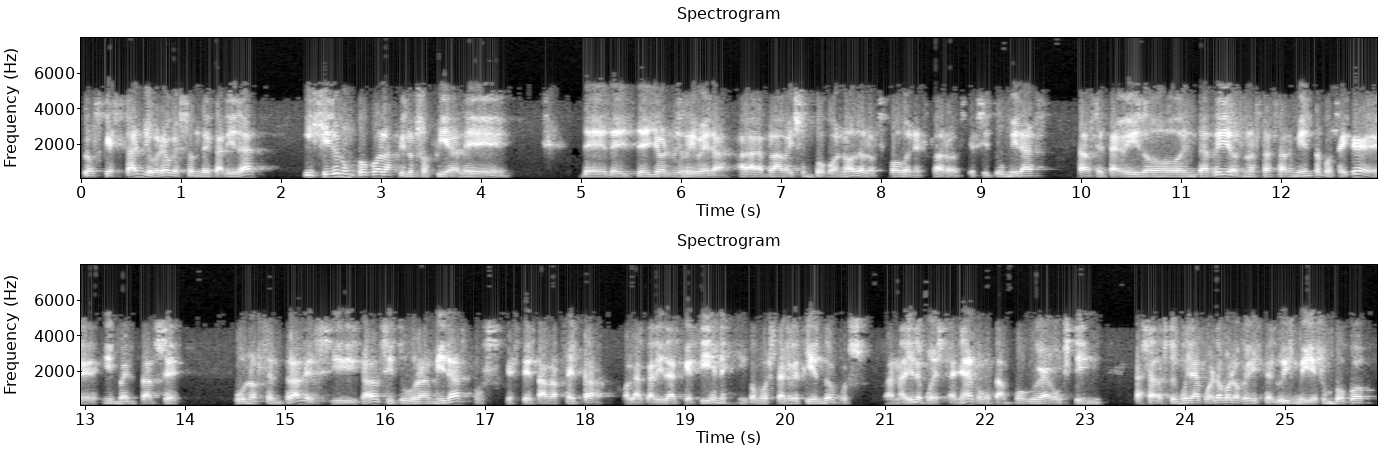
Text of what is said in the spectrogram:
los que están yo creo que son de calidad y siguen un poco la filosofía de, de, Jordi Rivera. hablabais un poco, ¿no?, de los jóvenes, claro, es que si tú miras, claro, se te ha ido Entre Ríos, no está Sarmiento, pues hay que inventarse unos centrales. Y claro, si tú ahora miras, pues que este Tarrafeta, con la calidad que tiene y cómo está creciendo, pues a nadie le puede extrañar, como tampoco que Agustín Casado. Estoy muy de acuerdo con lo que dice Luis, y es un poco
